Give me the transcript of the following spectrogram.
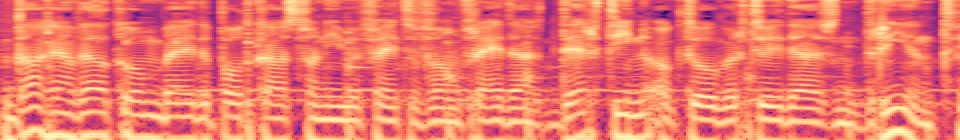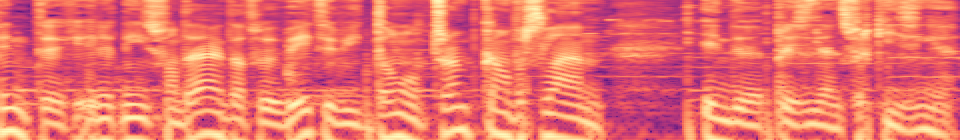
Dag en welkom bij de podcast van Nieuwe Feiten van vrijdag 13 oktober 2023. In het nieuws vandaag dat we weten wie Donald Trump kan verslaan in de presidentsverkiezingen.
